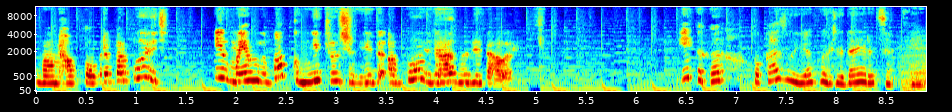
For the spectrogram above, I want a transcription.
вам авто припаркують. І в моєму випадку мені ключик від авто відразу віддали. І тепер показую, як виглядає рецепція.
